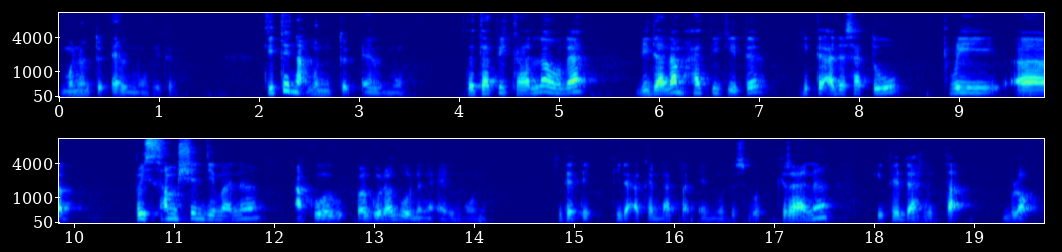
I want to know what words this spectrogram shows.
menuntut ilmu kita. Kita nak menuntut ilmu. Tetapi kalaulah di dalam hati kita kita ada satu pre uh, presumption di mana aku ragu-ragu dengan ilmu ni. Kita tidak akan dapat ilmu tersebut kerana kita dah letak blok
